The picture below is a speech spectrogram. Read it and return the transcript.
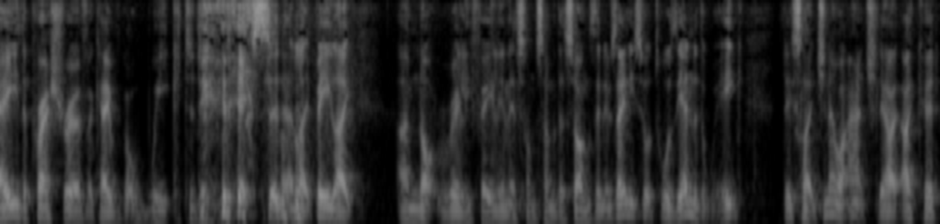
A, the pressure of, okay, we've got a week to do this, and, and like, B, like, I'm not really feeling this on some of the songs. And it was only sort of towards the end of the week that it's like, do you know what, actually, I, I could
